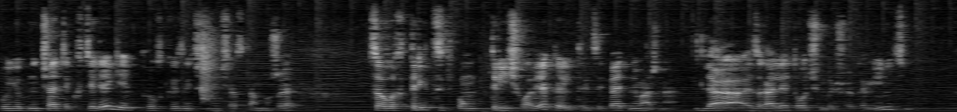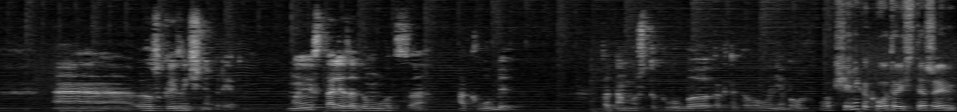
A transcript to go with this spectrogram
уютный чатик в телеге русскоязычный, сейчас там уже целых 30, по-моему, 3 человека или 35, неважно. Для Израиля это очень большой комьюнити, а, русскоязычный при этом. Мы стали задумываться о клубе, потому что клуба как такового не было. Вообще никакого, то есть даже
